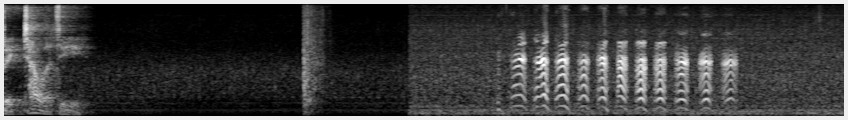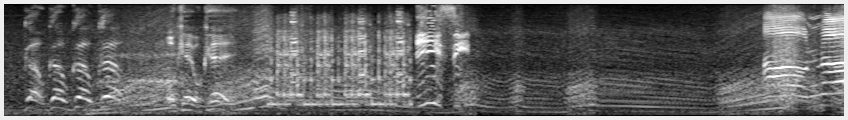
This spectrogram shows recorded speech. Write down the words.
Fatality. Go, go, go, go. Okay, okay. Easy. Oh no!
